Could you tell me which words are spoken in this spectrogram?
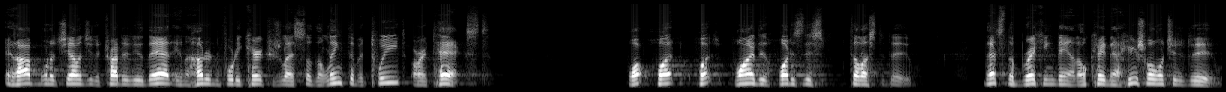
And I want to challenge you to try to do that in 140 characters less. So the length of a tweet or a text. What, what, what, why do, what does this tell us to do? That's the breaking down. Okay, now here's what I want you to do.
